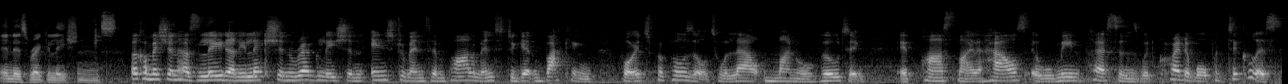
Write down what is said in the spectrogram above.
in its regulations. The Commission has laid an election regulation instrument in Parliament to get backing for its proposal to allow manual voting. If passed by the House, it will mean persons with credible particulars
